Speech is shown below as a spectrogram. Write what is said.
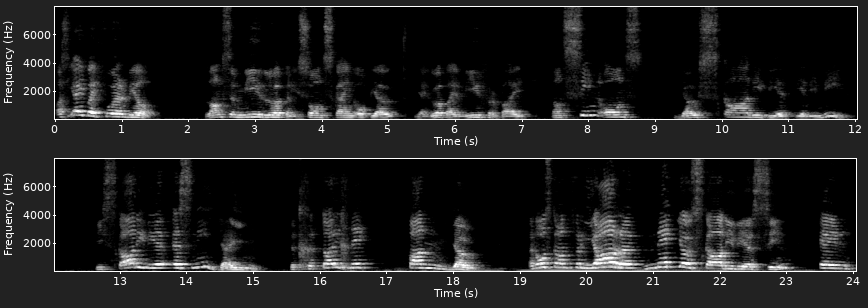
As jy byvoorbeeld langs 'n muur loop en die son skyn op jou, jy loop by 'n muur verby, dan sien ons jou skaduwee teen die muur. Die skaduwee is nie jy nie. Dit getuig net van jou. En ons kan vir jare net jou skaduwee sien en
